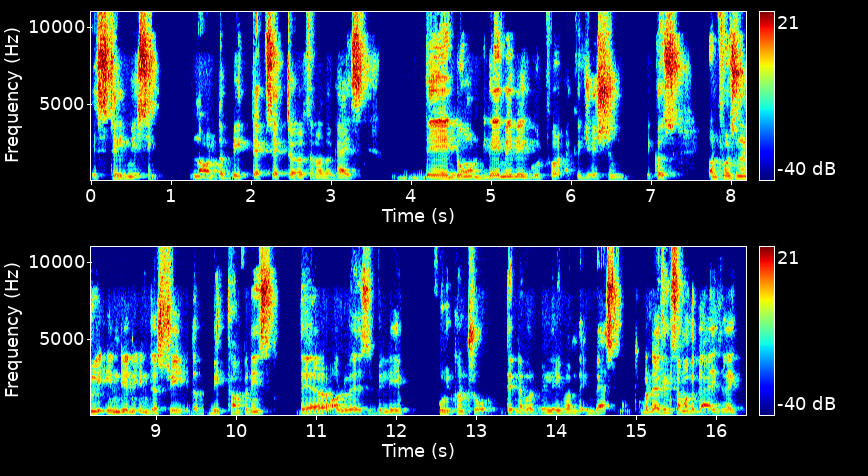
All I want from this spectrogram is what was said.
is still missing. Not the big tech sectors and other guys. They don't. They may be good for acquisition because unfortunately, Indian industry, the big companies, they are always believe full control. They never believe on the investment. But I think some of the guys like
